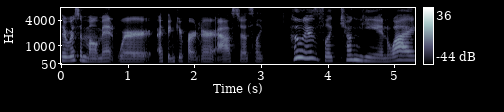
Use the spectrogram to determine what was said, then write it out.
There was a moment where I think your partner asked us, like, who is like Kyunghee and why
